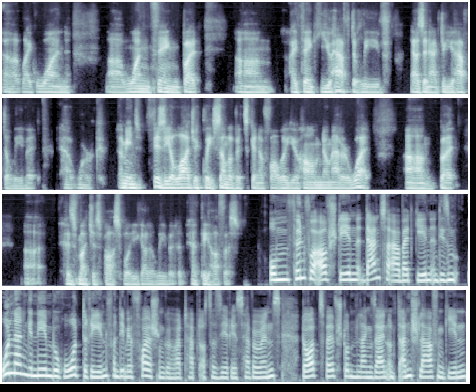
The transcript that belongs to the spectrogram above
uh, like one uh, one thing. But um, I think you have to leave as an actor. You have to leave it at work. I mean, physiologically, some of it's going to follow you home no matter what. Um, but uh, as much as possible, you got to leave it at, at the office. Um 5 Uhr aufstehen, dann zur Arbeit gehen, in diesem unangenehmen Büro drehen, von dem ihr vorher schon gehört habt aus der Serie Severance, dort zwölf Stunden lang sein und dann schlafen gehen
